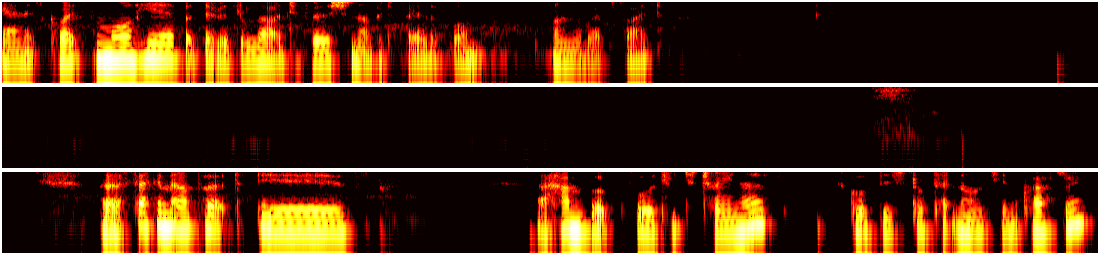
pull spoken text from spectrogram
Again, it's quite small here, but there is a larger version of it available from the website. The second output is a handbook for teacher trainers called Digital Technology in the Classroom.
